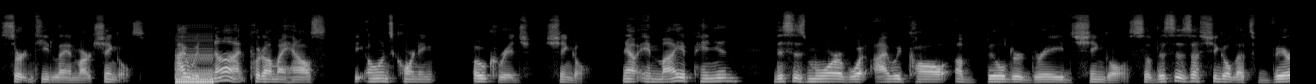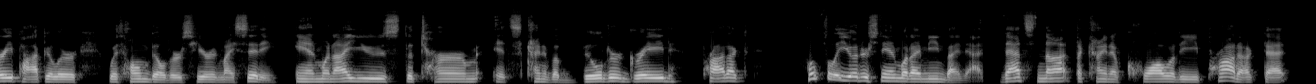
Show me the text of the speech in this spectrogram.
CertainTeed Landmark shingles. I would not put on my house the Owens Corning Oakridge shingle. Now in my opinion, this is more of what I would call a builder grade shingle. So this is a shingle that's very popular with home builders here in my city. And when I use the term, it's kind of a builder grade product, hopefully you understand what I mean by that. That's not the kind of quality product that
